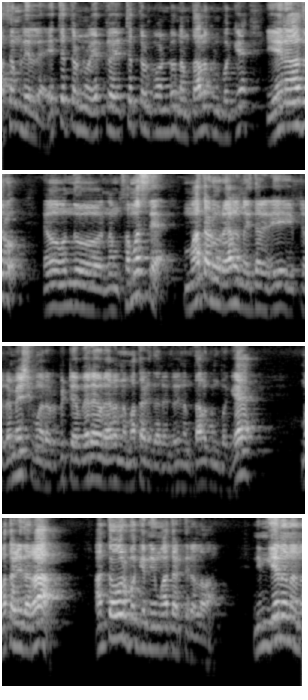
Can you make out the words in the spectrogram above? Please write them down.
ಅಸೆಂಬ್ಲಿಯಲ್ಲೇ ಎಚ್ಚೆತ್ತು ಎತ್ಕ, ಎಚ್ಚೆತ್ತುಕೊಂಡು ನಮ್ಮ ತಾಲೂಕಿನ ಬಗ್ಗೆ ಏನಾದರೂ ಒಂದು ನಮ್ಮ ಸಮಸ್ಯೆ ಮಾತಾಡೋರು ಯಾರನ್ನ ಇದ್ದಾರೆ ರೀ? ಇಟ್ಟು ರಮೇಶ್ ಕುಮಾರ್ ಅವರು ಬಿಟ್ಟು ಬೇರೆಯವ್ರು ಯಾರನ್ನ ಮಾತಾಡಿದಾರೇನ್ರಿ ನಮ್ಮ ತಾಲೂಕಿನ ಬಗ್ಗೆ ಮಾತಾಡಿದಾರಾ? ಅಂಥವ್ರ ಬಗ್ಗೆ ನೀವು ಮಾತಾಡ್ತಿರಲ್ವ? ನಿಮ್ಗೇನೋ ನನ್ನ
